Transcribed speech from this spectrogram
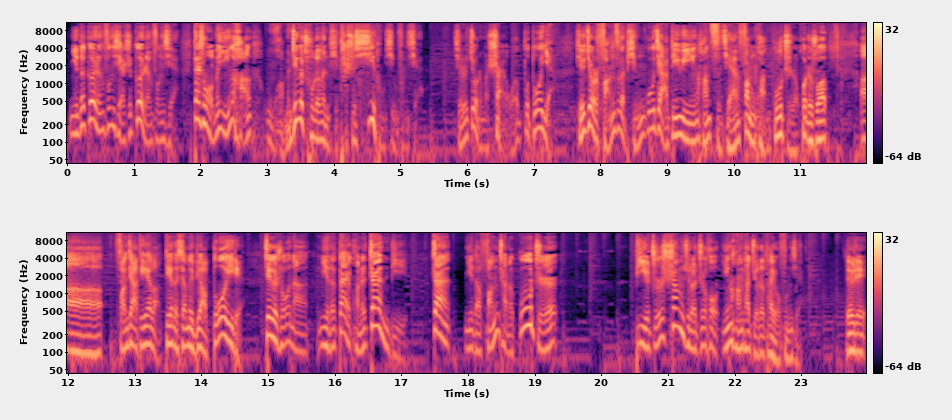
你的个人风险是个人风险，但是我们银行，我们这个出了问题，它是系统性风险。其实就这么事儿，我不多言，其实就是房子的评估价低于银行此前放款估值，或者说，呃，房价跌了，跌的相对比较多一点。这个时候呢，你的贷款的占比占你的房产的估值比值上去了之后，银行他觉得它有风险，对不对？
